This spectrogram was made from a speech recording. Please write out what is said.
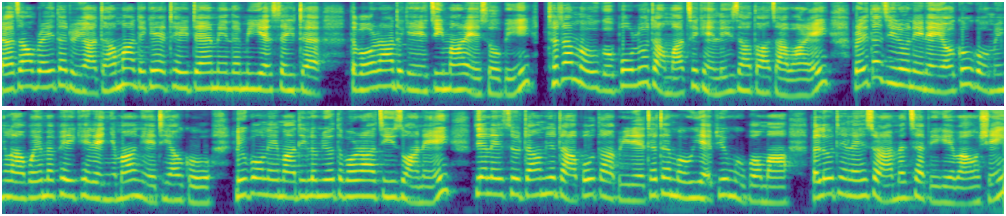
ဒါကြောင့်ပရိသတ်တွေကဒါမှတကယ်ထိတ်တန်းမင်းသမီးရဲ့စိတ်သက်သဘောထားတကယ်ကြီးမားတယ်ဆိုပြီးထထမအုပ်ကိုပိုလို့တောင်မှချစ်ခင်လေးစားသွားကြပါတယ်ပရိသတ်ကြီးတို့အနေနဲ့ရောကိုကိုမင်္ဂလာပွဲမဖိတ်ခဲ့တဲ့ညီမငယ်တယောက်ကိုလူပုံလေးမှာဒီလိုမျိုးသဘောထားကြီးစွာနဲ့ပြန်လည်ဆူတောင်းမြတ်တာပို့တာပေးတဲ့ထထမအုပ်ရဲ့အပြုတ်မှုပေါ်မှာဘလို့တင်လဲဆိုတာမှတ်ချက်ပေးခဲ့ပါအောင်ရှင်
